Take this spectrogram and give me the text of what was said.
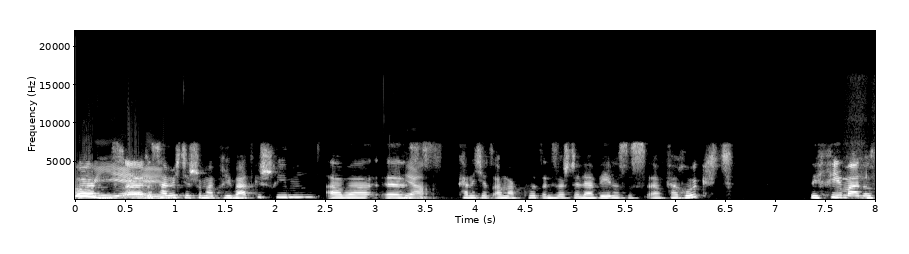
und äh, das habe ich dir schon mal privat geschrieben, aber äh, ja. das kann ich jetzt auch mal kurz an dieser Stelle erwähnen. Es ist äh, verrückt, wie viel man aus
